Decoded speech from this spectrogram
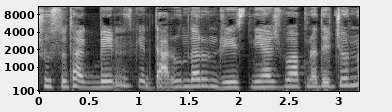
সুস্থ থাকবেন। দারুণ দারুণ ড্রেস নিয়ে আসব আপনাদের জন্য।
